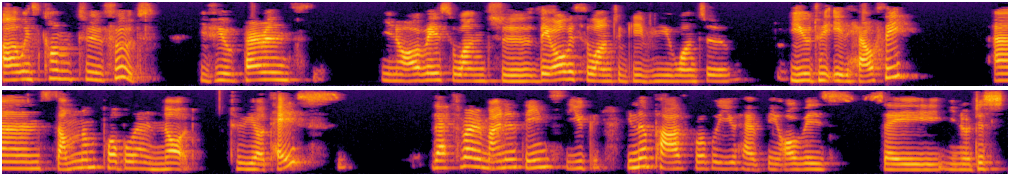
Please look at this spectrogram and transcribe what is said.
uh, when it comes to food, if your parents, you know, always want to, they always want to give you, want to, you to eat healthy, and some them probably not to your taste, that's very minor things. You in the past probably you have been always say you know just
